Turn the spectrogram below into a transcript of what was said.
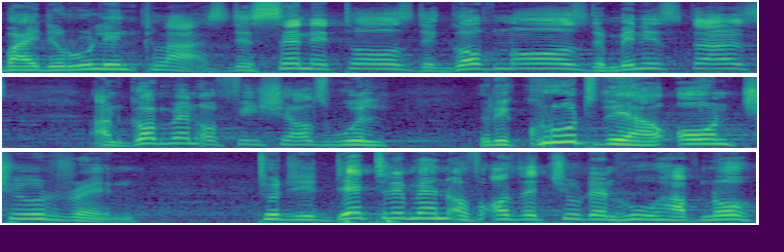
by the ruling class. The senators, the governors, the ministers, and government officials will recruit their own children to the detriment of other children who have no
